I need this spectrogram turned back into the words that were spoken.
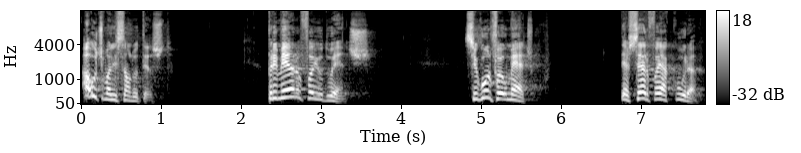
A última lição do texto. Primeiro foi o doente. Segundo foi o médico. Terceiro foi a cura.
